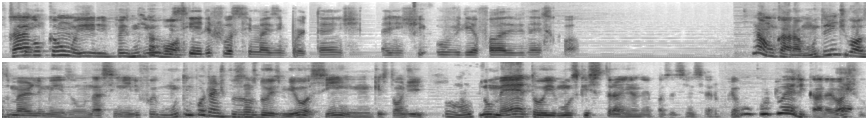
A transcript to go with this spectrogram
O cara é Sim. loucão e fez Se, muita o- bosta. se ele fosse mais importante, a gente ouviria falar dele na escola. Não, cara, muita gente gosta do Marilyn Manson, né? Assim, ele foi muito importante pros anos 2000, assim, em questão de Muito. no metal e música estranha, né? Pra ser sincero. Porque eu não curto ele, cara. Eu acho.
